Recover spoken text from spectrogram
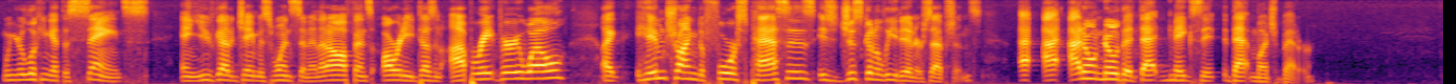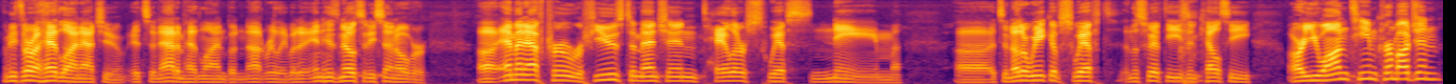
when you're looking at the Saints and you've got a Jameis Winston and that offense already doesn't operate very well, like him trying to force passes is just going to lead to interceptions. I, I, I don't know that that makes it that much better. Let me throw a headline at you. It's an Adam headline, but not really. But in his notes that he sent over, uh, MNF crew refused to mention Taylor Swift's name. Uh, it's another week of Swift and the Swifties and Kelce. Are you on Team Curmudgeon,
